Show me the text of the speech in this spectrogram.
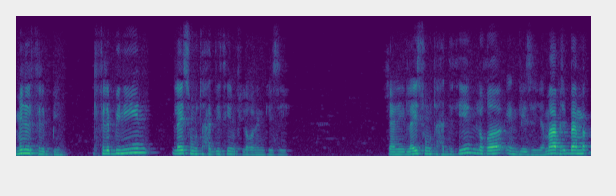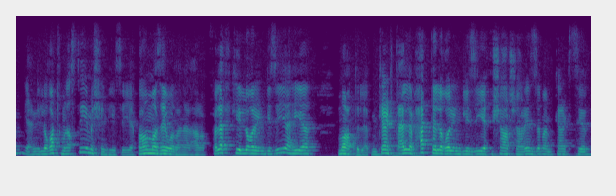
من الفلبين؟ الفلبينيين ليسوا متحدثين في اللغة الإنجليزية. يعني ليسوا متحدثين لغة إنجليزية. ما يعني لغتهم الأصلية مش إنجليزية فهم زي وضعنا العرب. فلا تحكي اللغة الإنجليزية هي معضله بإمكانك تتعلم حتى اللغة الإنجليزية في شهر شهرين زمان بإمكانك تصير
